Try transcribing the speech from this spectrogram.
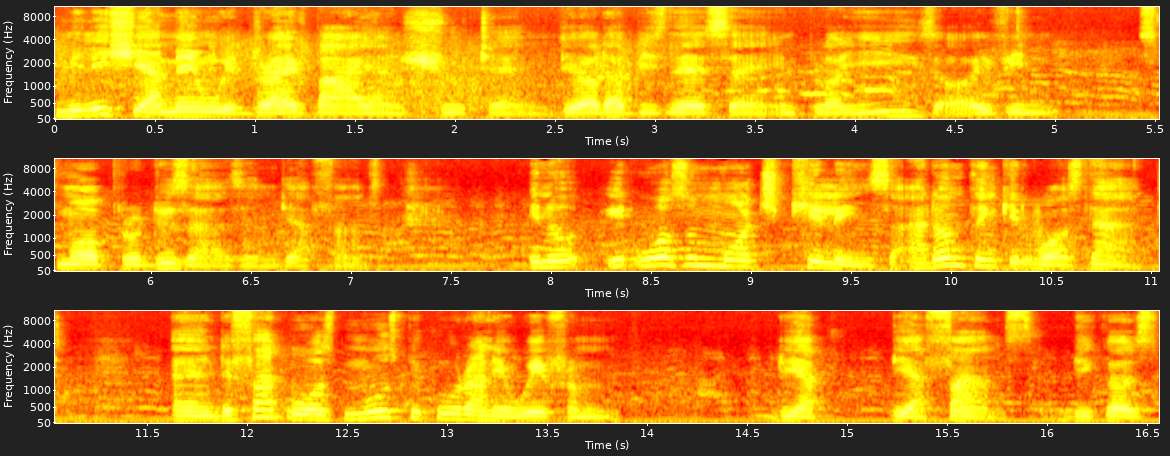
militiamen will drive by and shoot um, the other business uh, employees or even small producers in their farms. You know, it wasn't much killings. I don't think it was that. And the fact was, most people ran away from their their farms because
